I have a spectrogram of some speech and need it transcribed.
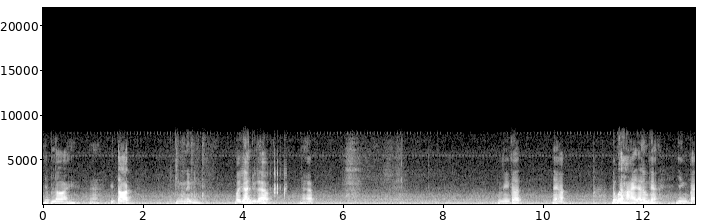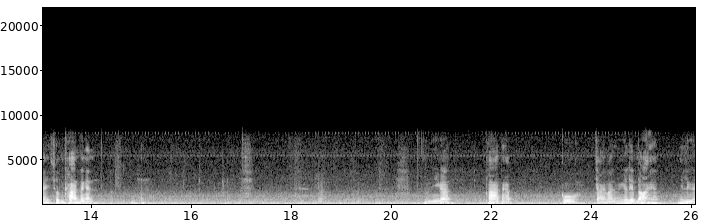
เรียบร้อยนะพี่ตอดหนึ่งหนึ่งบาย่านอยู่แล้วนะครับตรงนี้ก็ นี่ยครับนึกว่าหายแล้วตรงเนี้ยยิงไปชนคานซะงั้น ตรงนี้ก็พลาดนะครับ โกจ่ายมาตรงนี้ก็เรียบร้อยครับ ไม่เหลือ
